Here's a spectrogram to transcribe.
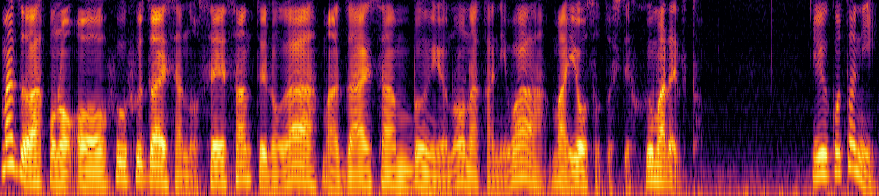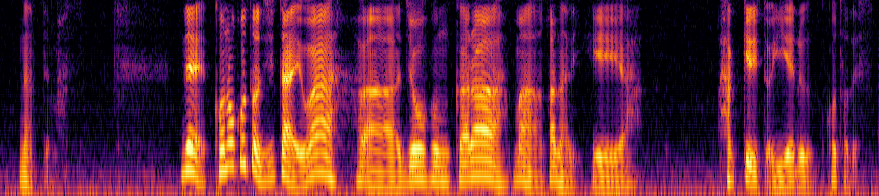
まずはこの夫婦財産の生産というのが、まあ、財産分与の中には、まあ、要素として含まれるということになってます。で、このこと自体は、あ条文から、まあ、かなり、えー、はっきりと言えることです。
